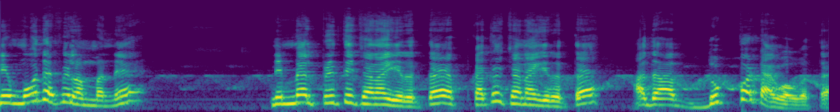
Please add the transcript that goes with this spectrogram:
ನೀವು ಮೂರನೇ ಫಿಲಮ್ಮನ್ನೇ ನಿಮ್ಮ ಮೇಲೆ ಪ್ರೀತಿ ಚೆನ್ನಾಗಿರುತ್ತೆ ಕತೆ ಚೆನ್ನಾಗಿರುತ್ತೆ ಅದು ದುಪ್ಪಟ್ಟಾಗಿ ಹೋಗುತ್ತೆ.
